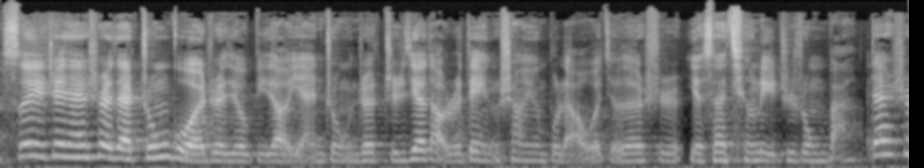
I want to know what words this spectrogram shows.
所以这件事儿在中国这就比较严重，这直接导致电影上映不了。我觉得是也算情理之中吧。但是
